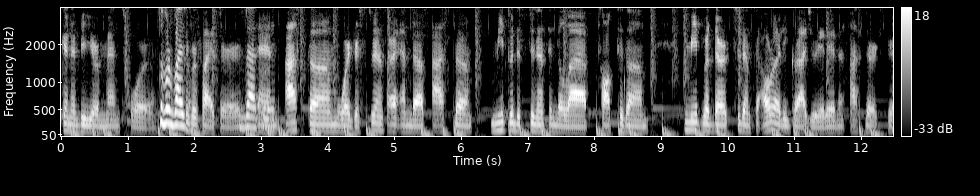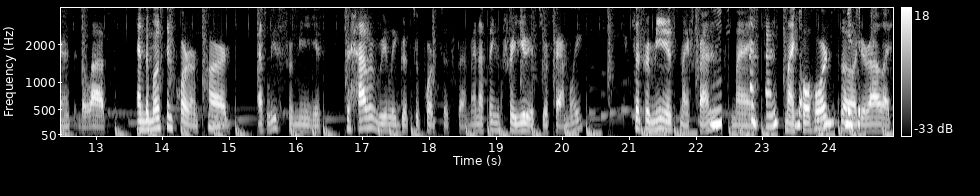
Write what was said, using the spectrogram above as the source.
gonna be your mentor supervisor supervisors exactly. and ask them where the students are end up ask them meet with the students in the lab talk to them meet with their students that already graduated and ask their experience in the lab and the most important part mm-hmm. at least for me is to have a really good support system and i think for you is your family so for me, it's my friends, mm-hmm. my friends. my cohort. So there are like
